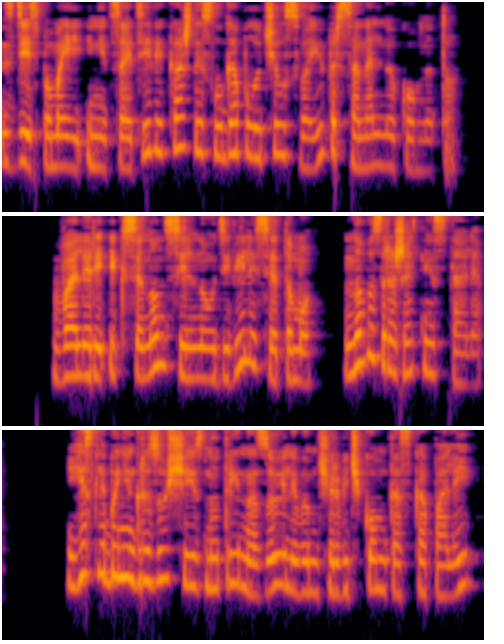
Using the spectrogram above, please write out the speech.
здесь по моей инициативе каждый слуга получил свою персональную комнату. Валери и Ксенон сильно удивились этому, но возражать не стали. Если бы не грызущая изнутри назойливым червячком тоска полей,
